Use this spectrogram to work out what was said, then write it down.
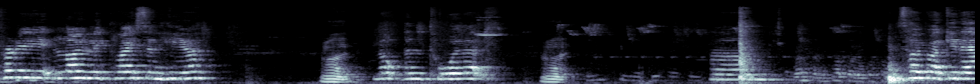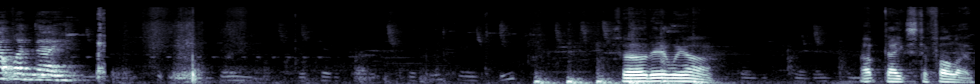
pretty lonely place in here. Right, Locked in the toilet. Right. Um, let's hope I get out one day. So there we are. Updates to follow.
